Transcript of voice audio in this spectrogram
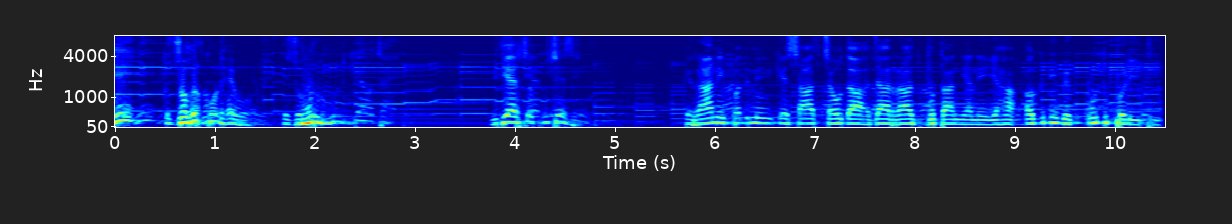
है? तो जोहर कुंड है वो। ये जोहर कुंड क्या होता है? विद्यार्थियों, पूछे से कि रानी पद्मिनी के साथ चौदह हज़ार राजपुतानिया ने यहाँ अग्नि में कूद पड़ी थी।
